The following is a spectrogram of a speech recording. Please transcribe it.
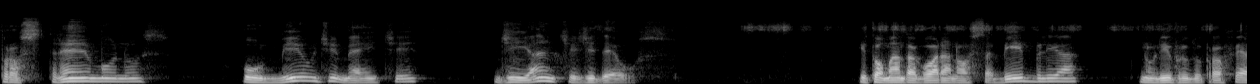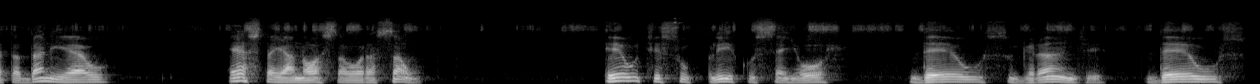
Prostremo-nos humildemente diante de Deus. E tomando agora a nossa Bíblia, no livro do profeta Daniel, esta é a nossa oração. Eu te suplico, Senhor, Deus grande, Deus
